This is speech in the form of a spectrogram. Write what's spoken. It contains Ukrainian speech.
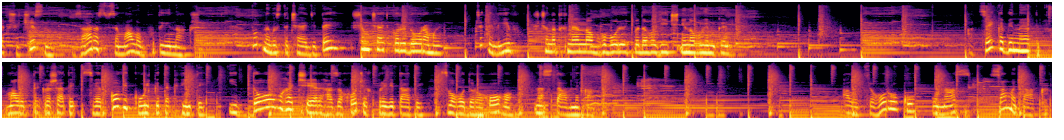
Якщо чесно, зараз все мало бути інакше. Тут не вистачає дітей, що мчать коридорами, вчителів, що натхненно обговорюють педагогічні новинки. А цей кабінет мали б прикрашати святкові кульки та квіти і довга черга захочих привітати свого дорогого наставника. Але цього року у нас саме так.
